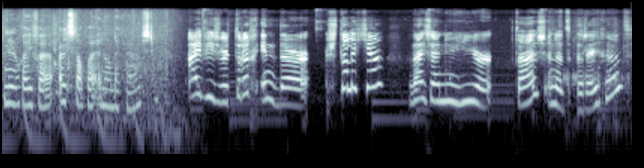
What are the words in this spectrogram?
Nu nog even uitstappen en dan lekker naar huis toe. Ivy is weer terug in haar stalletje. Wij zijn nu hier thuis en het regent.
